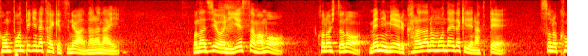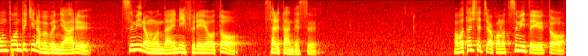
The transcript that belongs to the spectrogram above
根本的な解決にはならない。同じようにイエス様もこの人の目に見える体の問題だけでなくてその根本的な部分にある罪の問題に触れようとされたんです。私たちはこの罪というと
